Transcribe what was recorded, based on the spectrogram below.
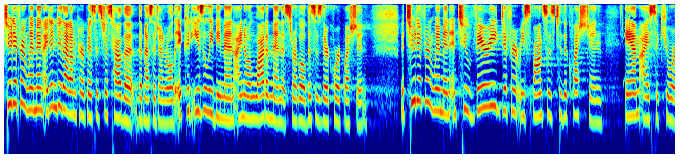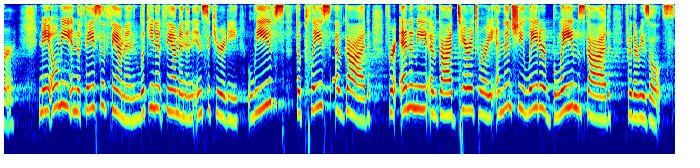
Two different women, I didn't do that on purpose, it's just how the, the message unrolled. It could easily be men. I know a lot of men that struggle, this is their core question. But two different women and two very different responses to the question Am I secure? Naomi, in the face of famine, looking at famine and insecurity, leaves the place of God for enemy of God territory, and then she later blames God for the results.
